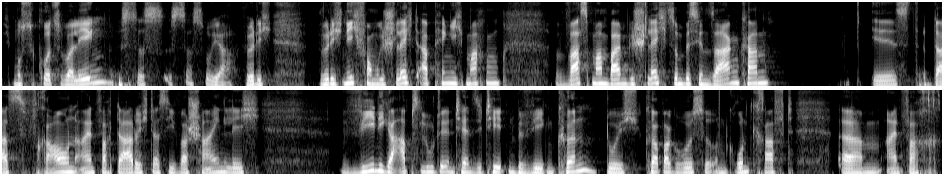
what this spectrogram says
Ich musste kurz überlegen, ist das, ist das so? Ja. Würde ich, würde ich nicht vom Geschlecht abhängig machen. Was man beim Geschlecht so ein bisschen sagen kann, ist, dass Frauen einfach dadurch, dass sie wahrscheinlich weniger absolute Intensitäten bewegen können durch Körpergröße und Grundkraft, ähm, einfach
